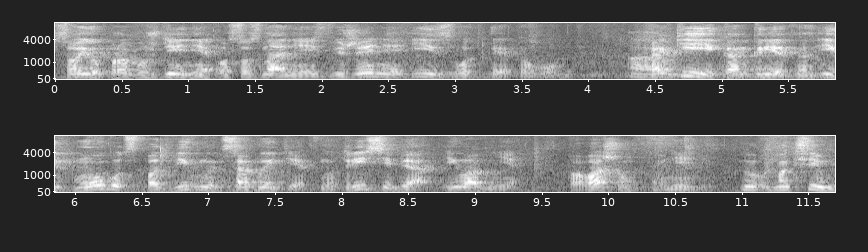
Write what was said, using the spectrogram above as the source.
свое пробуждение, осознание и движение из вот этого. Какие конкретно их могут сподвигнуть события внутри себя и вовне, по вашему мнению? Ну, Максим,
